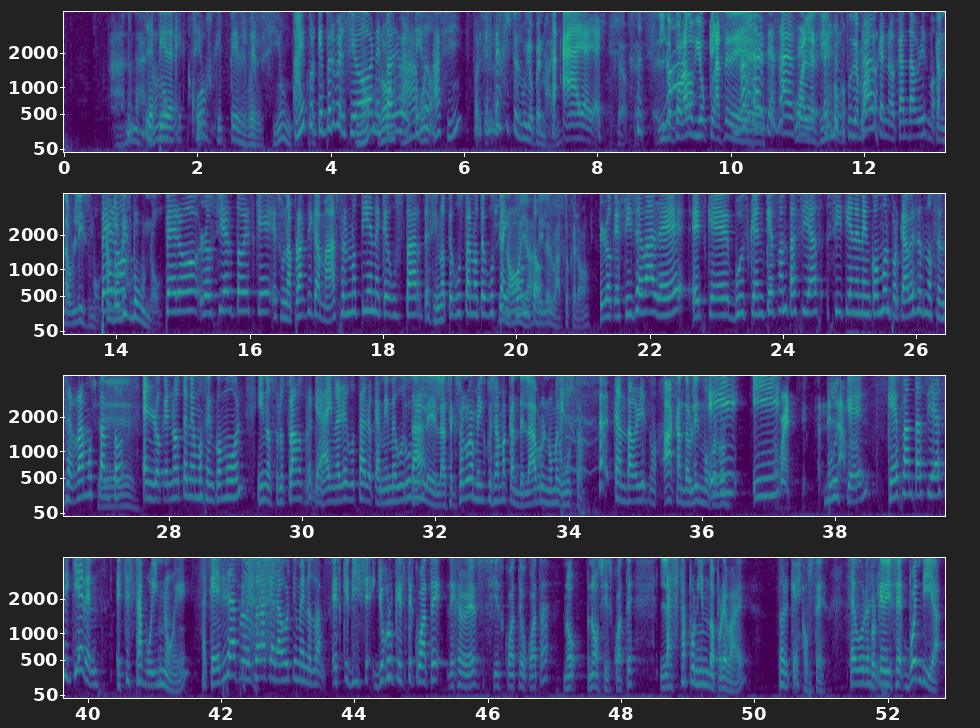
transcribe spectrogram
Anda, le no, no, pide- qué sí. cosa, qué perversión. Ay, ¿por qué perversión? No, Está ah, divertido. bueno. Ah, ¿sí? ¿Por qué? Es que usted es muy open mind. Ay, ay, ay. O sea, usted- el doctorado vio clase de cualesismo, ¿cómo se llama? Claro que no, candaulismo. Candaulismo. Pero- Candaulismo 1. Pero lo cierto es que es una práctica más, pero no tiene que gustarte. Si no te gusta, no te gusta Sí, y no, ya, punto. dile al vato que no. Lo que sí se vale es que busquen qué fantasías sí tienen en común, porque a veces nos encerramos Sí. tanto en lo que no tenemos en común y nos frustramos porque, ay, no le gusta lo que a mí me Tú gusta. dile, la sexóloga me dijo que se llama candelabro y no me gusta. Candaulismo. Ah, candaulismo, perdón. Y, y Bueno, candelabro. busquen qué fantasías sí quieren. Este está bueno, ¿eh? A que dice la productora que la última y nos vamos. Es que dice, yo creo que este cuate, déjame ver si es cuate o cuata. No, no, si es cuate. La está poniendo a prueba, ¿eh? ¿Por qué? A usted. Seguro Porque sí. dice, buen día.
